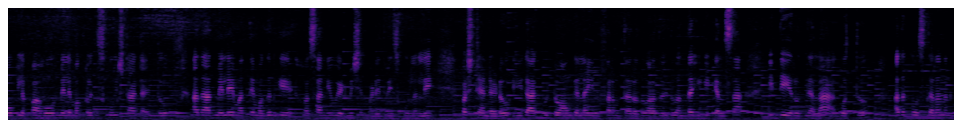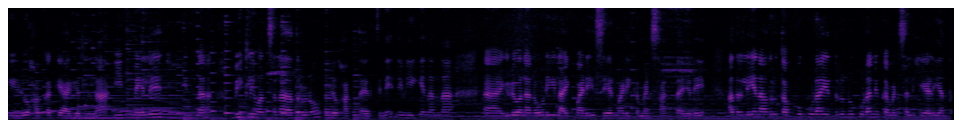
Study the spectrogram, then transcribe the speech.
ಹೋಗ್ಲಪ್ಪ, ಹೋದ್ಮೇಲೆ ಮಕ್ಕಳಿಗೆ ಸ್ಕೂಲ್ ಸ್ಟಾರ್ಟ್ ಆಯಿತು. ಅದಾದಮೇಲೆ ಮತ್ತೆ ಮಗನಿಗೆ ಹೊಸ ನ್ಯೂ ಅಡ್ಮಿಷನ್ ಮಾಡಿದ್ವಿ ಸ್ಕೂಲಲ್ಲಿ ಫಸ್ಟ್ ಸ್ಟ್ಯಾಂಡರ್ಡು ಹೀಗಾಗ್ಬಿಟ್ಟು ಅವನಿಗೆಲ್ಲ ಯೂನಿಫಾರ್ಮ್ ತರೋದು, ಅದು ಇದು ಅಂತ ಹೀಗೆ ಕೆಲಸ ಇದ್ದೇ ಇರುತ್ತೆ ಅಲ್ಲ ಗೊತ್ತು. ಅದಕ್ಕೋಸ್ಕರ ನನಗೆ ವಿಡಿಯೋ ಹಾಕೋಕ್ಕೆ ಆಗಿರಲಿಲ್ಲ. ಇನ್ಮೇಲೆ ಇನ್ನು ವೀಕ್ಲಿ ಒಂದ್ಸಲ ಆದ್ರೂ ವಿಡಿಯೋ ಹಾಕ್ತಾ ಇರ್ತೀನಿ. ನೀವು ಹೀಗೆ ನನ್ನ ವಿಡಿಯೋನ ನೋಡಿ ಲೈಕ್ ಮಾಡಿ ಶೇರ್ ಮಾಡಿ ಕಮೆಂಟ್ಸ್ ಹಾಕ್ತಾ ಇರಿ. ಅದರಲ್ಲಿ ಏನಾದರೂ ತಪ್ಪು ಕೂಡ ಇದ್ರೂ ಕೂಡ ನೀವು ಕಮೆಂಟ್ಸಲ್ಲಿ ಹೇಳಿ ಅಂತ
